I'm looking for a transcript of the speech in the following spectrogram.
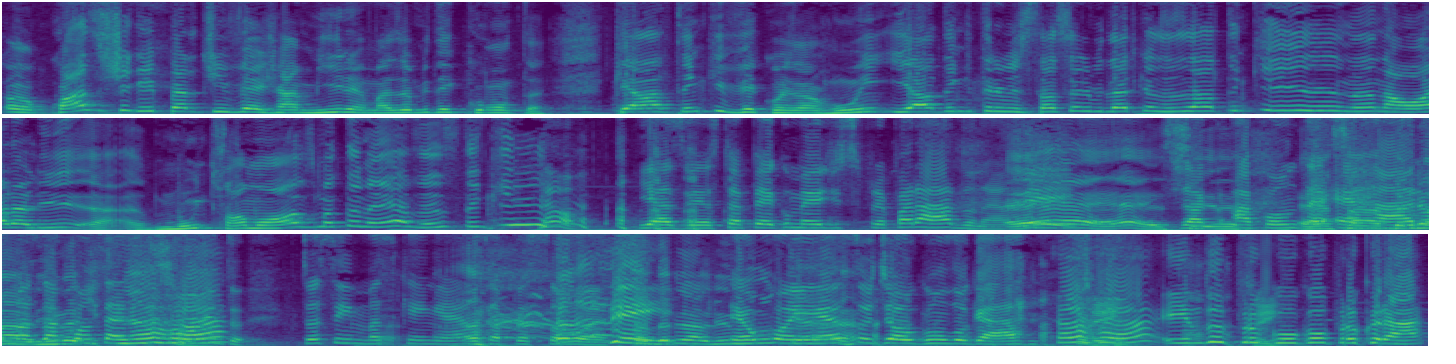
eu- eu quase cheguei perto de invejar a Miriam, mas eu me dei conta que ela tem que ver coisa ruim e ela tem que entrevistar a celebridade, que às vezes ela tem que, né, na hora ali, ah, muito famosos, mas também às vezes tem que. Não, e às vezes tu é pego meio despreparado, né? É, é, esse- Já aconte essa é raro, mas acontece muito. Então, assim, mas quem é essa pessoa? Sim. Eu conheço quer. de algum lugar. Aham, Indo pro Sim. Google procurar.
